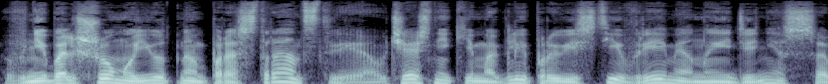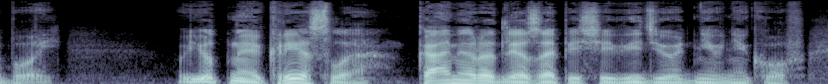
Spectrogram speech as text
В небольшом уютном пространстве участники могли провести время наедине с собой. Уютное кресло, камера для записи видеодневников —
